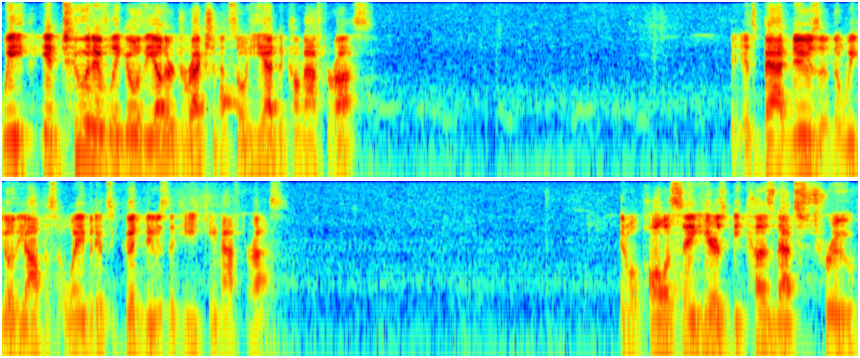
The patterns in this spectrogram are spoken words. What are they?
we intuitively go the other direction, and so he had to come after us. It's bad news that we go the opposite way, but it's good news that he came after us. And what Paul is saying here is because that's true,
